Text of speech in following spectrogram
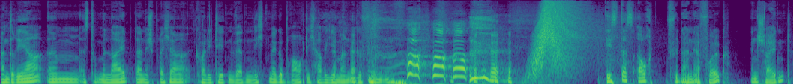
Andrea, ähm, es tut mir leid, deine Sprecherqualitäten werden nicht mehr gebraucht. Ich habe jemanden gefunden. Ist das auch für deinen Erfolg entscheidend,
